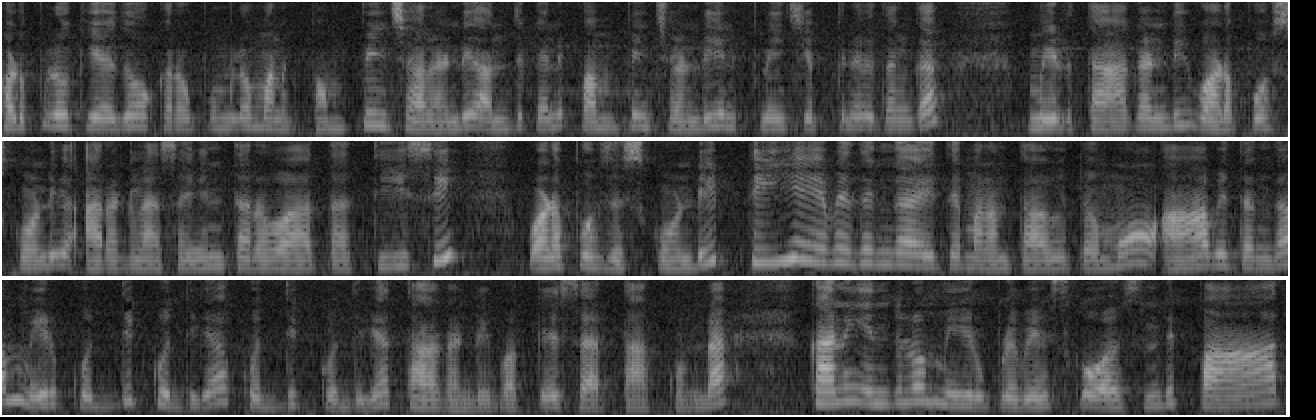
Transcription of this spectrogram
కడుపులోకి ఏదో ఒక రూపంలో మనకు పంపించాలండి. అందుకని పంపించండి. ఇప్పుడు నేను చెప్పిన విధంగా మీరు తాగండి వడపోసుకోండి అర గ్లాస్ అయిన తర్వాత తీసి వడపోసేసుకోండి టీ ఏ విధంగా అయితే మనం తాగుతామో ఆ విధంగా మీరు కొద్ది కొద్దిగా కొద్ది కొద్దిగా తాగండి. ఒకేసారి తాగకుండా. కానీ ఇందులో మీరు ఇప్పుడు వేసుకోవాల్సింది పాత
